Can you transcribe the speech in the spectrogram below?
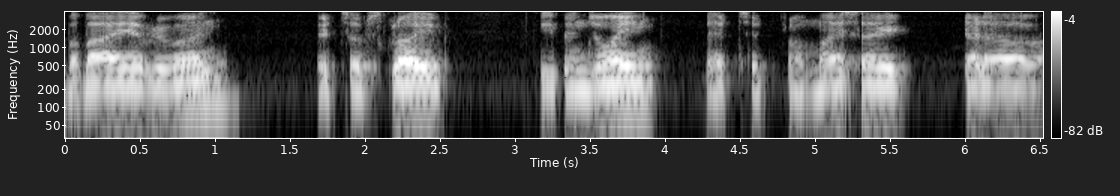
bye bye everyone. Hit subscribe. Keep enjoying. That's it from my side. Ta-da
